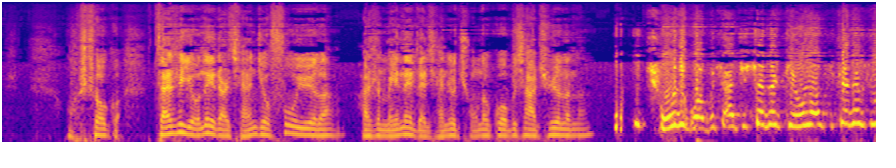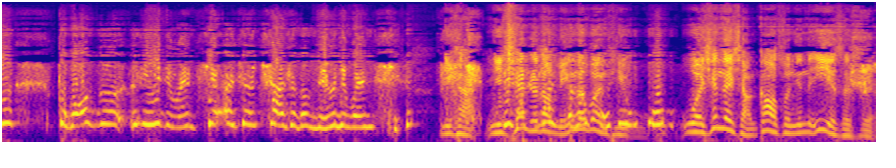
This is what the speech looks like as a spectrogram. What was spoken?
我说过，咱是有那点钱就富裕了，还是没那点钱就穷的过不下去了呢？穷的过不下去。现在金老师现在是。不光是利益的问题，而且牵扯到命的问题。你看，你牵扯到名的问题，我现在想告诉您的意思是，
